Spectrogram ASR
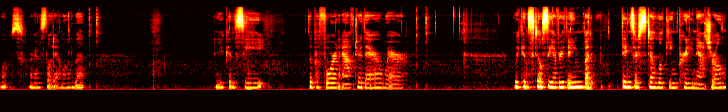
Whoops, we're going to slow down a little bit. And you can see the before and after there where we can still see everything, but things are still looking pretty natural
